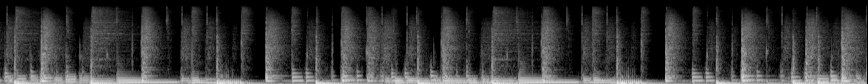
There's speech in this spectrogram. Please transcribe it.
Thank you.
